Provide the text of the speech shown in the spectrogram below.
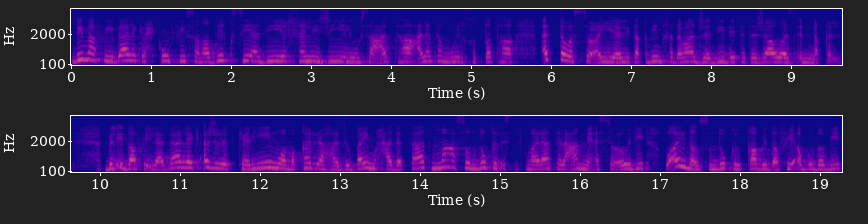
بما في ذلك رح يكون في صناديق سيادية خليجية لمساعدتها على تمويل خطتها التوسعية لتقديم خدمات جديدة تتجاوز النقل. بالإضافة إلى ذلك أجرت كريم ومقرها دبي محادثات مع صندوق الاستثمارات العامة السعودي وأيضا صندوق القابضة في أبو ظبي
